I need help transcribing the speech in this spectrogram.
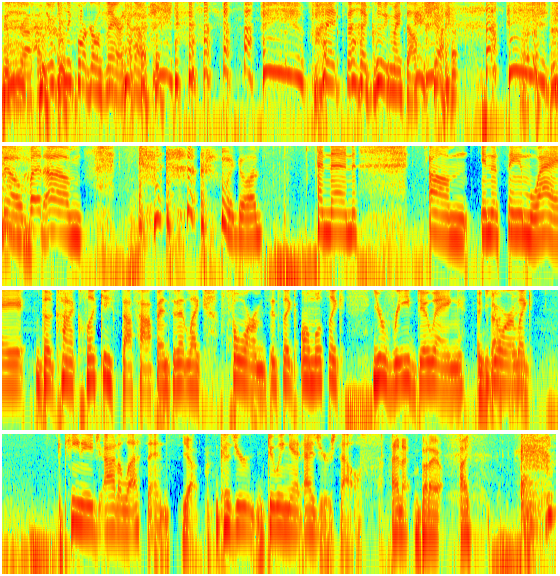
was rough. There was only four girls there, so. but uh, including myself. no, but um Oh my god. And then um in the same way the kind of cliquey stuff happens and it like forms. It's like almost like you're redoing your like teenage adolescence. Yeah. Because you're doing it as yourself. And I, but I, I,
